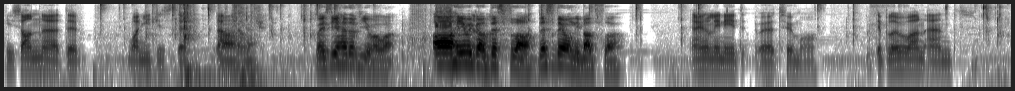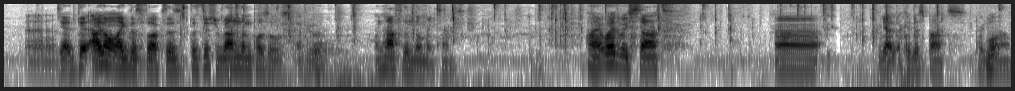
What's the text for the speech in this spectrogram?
He's on uh, the one you just did. That okay. challenge. Wait, is he ahead of you or what? Oh, here we go. This floor. This is the only bad floor. I only need uh, two more. The blue one and. Uh, Yeah, th I don't like this floor because there's, there's just random puzzles everywhere. and half of them don't make sense. Alright, where do we start? Uh, yeah, okay, this part's pretty What? loud.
